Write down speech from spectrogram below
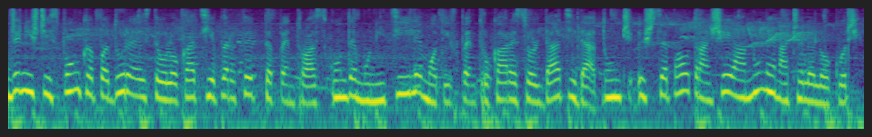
Geniștii spun că pădurea este o locație perfectă pentru a ascunde munițiile, motiv pentru care soldații de atunci își sepau tranșee anume în acele locuri.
